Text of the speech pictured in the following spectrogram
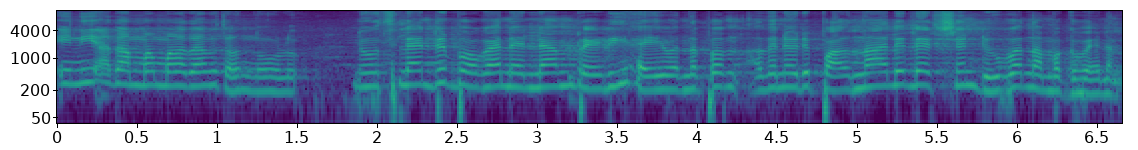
ഇനി അത് അമ്മ മാതാവ് തന്നോളൂ. ന്യൂസിലാൻഡിൽ പോകാനെല്ലാം റെഡിയായി. വന്നപ്പം അതിനൊരു പതിനാല് ലക്ഷം രൂപ നമുക്ക് വേണം.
